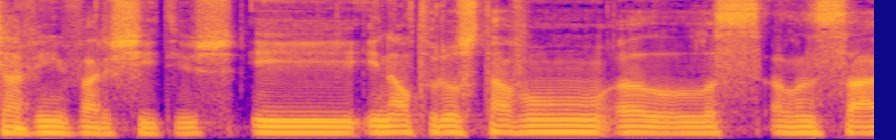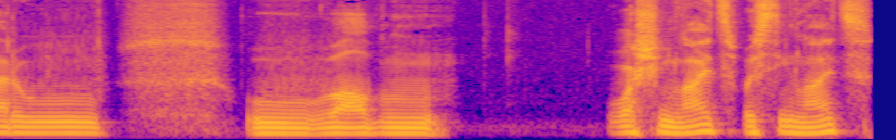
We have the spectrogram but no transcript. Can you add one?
Já vi em vários sítios e, e na altura eles estavam a, a lançar o, o álbum Washing Lights, Wasting Lights,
